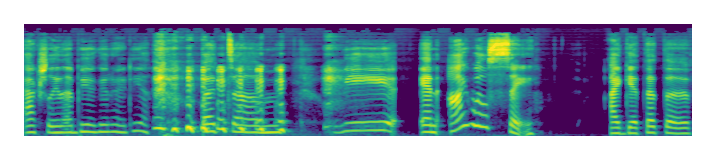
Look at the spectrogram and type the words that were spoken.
Actually, that'd be a good idea. But um, we, and I will say, I get that the,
